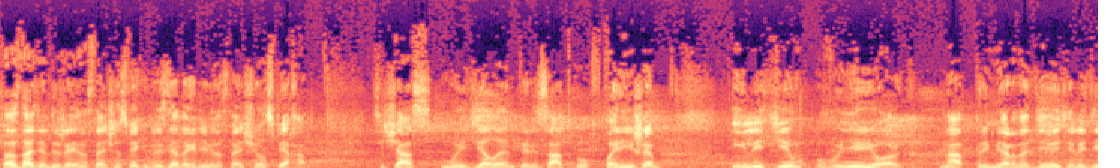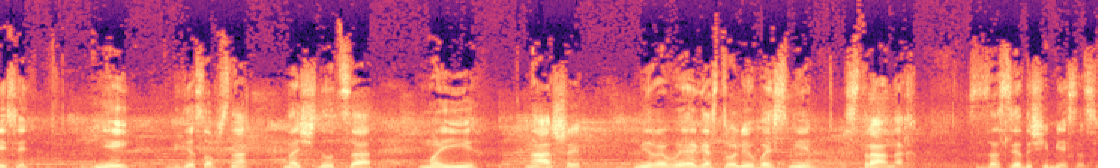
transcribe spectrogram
создатель движения «Настоящий успех» и президент Академии «Настоящего успеха». Сейчас мы делаем пересадку в Париже и летим в Нью-Йорк на примерно 9 или 10 дней, где, собственно, начнутся мои, наши мировые гастроли в 8 странах за следующий месяц.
